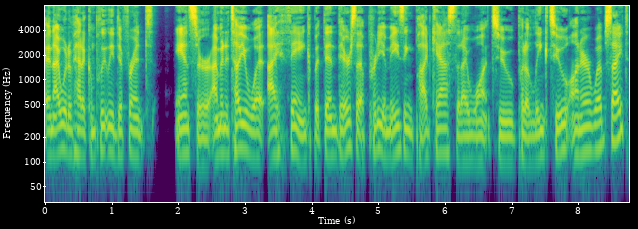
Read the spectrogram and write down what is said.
and I would have had a completely different answer. I'm going to tell you what I think, but then there's a pretty amazing podcast that I want to put a link to on our website.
